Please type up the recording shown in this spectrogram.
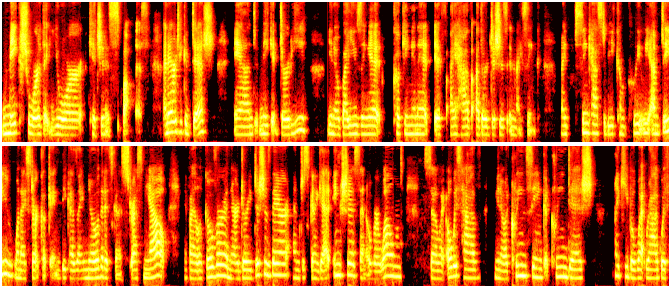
Make sure that your kitchen is spotless. I never take a dish and make it dirty, you know, by using it, cooking in it if I have other dishes in my sink my sink has to be completely empty when I start cooking because I know that it's going to stress me out. If I look over and there are dirty dishes there, I'm just going to get anxious and overwhelmed. So I always have, you know, a clean sink, a clean dish. I keep a wet rag with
